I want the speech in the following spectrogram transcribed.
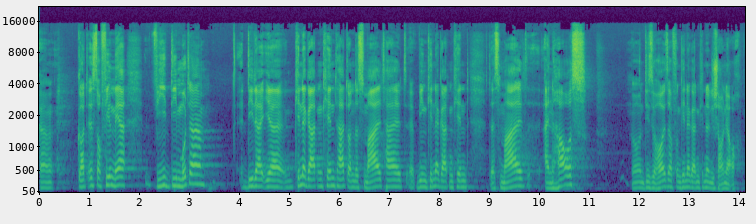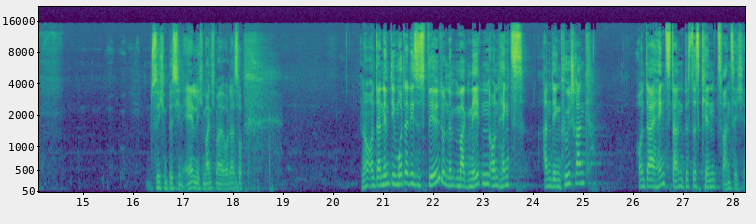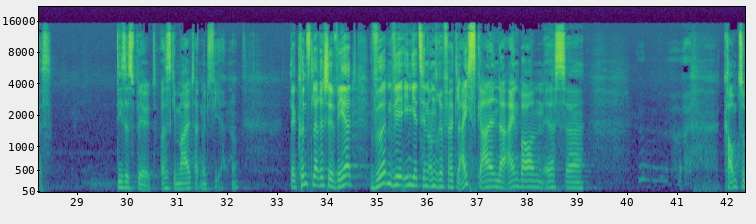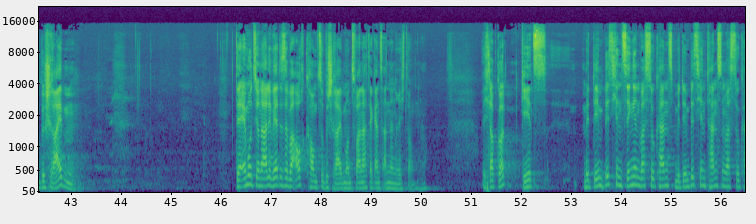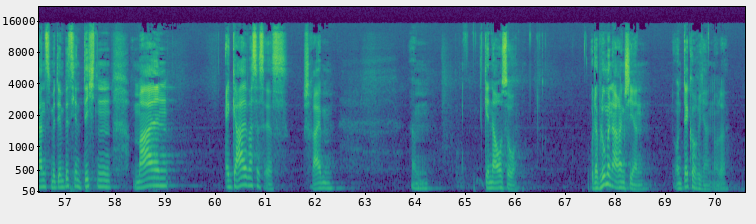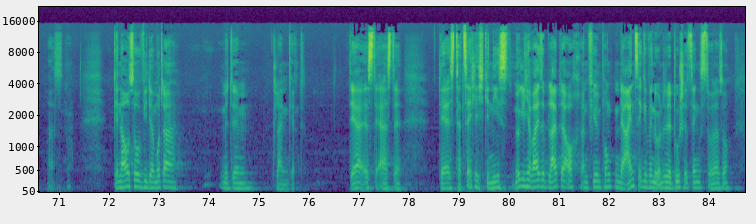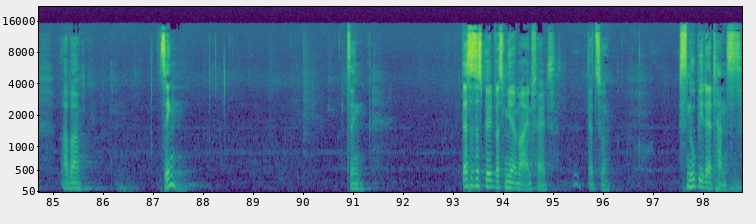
Äh, Gott ist doch viel mehr wie die Mutter, die da ihr Kindergartenkind hat und das malt halt äh, wie ein Kindergartenkind, das malt ein Haus. Und diese Häuser von Kindergartenkindern, die schauen ja auch sich ein bisschen ähnlich manchmal oder so. Und dann nimmt die Mutter dieses Bild und nimmt einen Magneten und hängt es an den Kühlschrank und da hängt es dann, bis das Kind 20 ist dieses Bild, was es gemalt hat mit vier. Ne? Der künstlerische Wert, würden wir ihn jetzt in unsere Vergleichsskalen da einbauen, ist äh, kaum zu beschreiben. Der emotionale Wert ist aber auch kaum zu beschreiben, und zwar nach der ganz anderen Richtung. Ne? Ich glaube, Gott geht mit dem bisschen singen, was du kannst, mit dem bisschen tanzen, was du kannst, mit dem bisschen dichten, malen, egal was es ist, schreiben ähm, genauso. Oder Blumen arrangieren und dekorieren oder was. Ne? Genauso wie der Mutter mit dem kleinen Kind. Der ist der Erste, der es tatsächlich genießt. Möglicherweise bleibt er auch an vielen Punkten der Einzige, wenn du unter der Dusche singst oder so. Aber sing. Sing. Das ist das Bild, was mir immer einfällt dazu. Snoopy, der tanzt.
